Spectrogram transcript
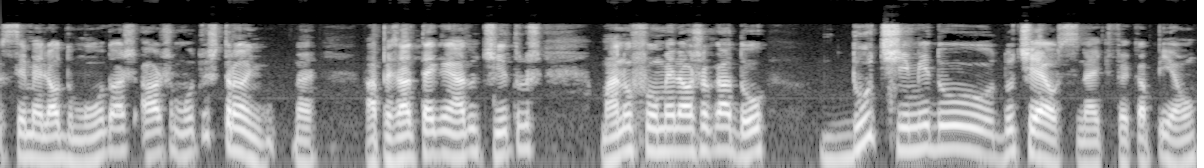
ser melhor do mundo, eu acho, acho muito estranho, né? Apesar de ter ganhado títulos, mas não foi o melhor jogador do time do, do Chelsea, né, que foi campeão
